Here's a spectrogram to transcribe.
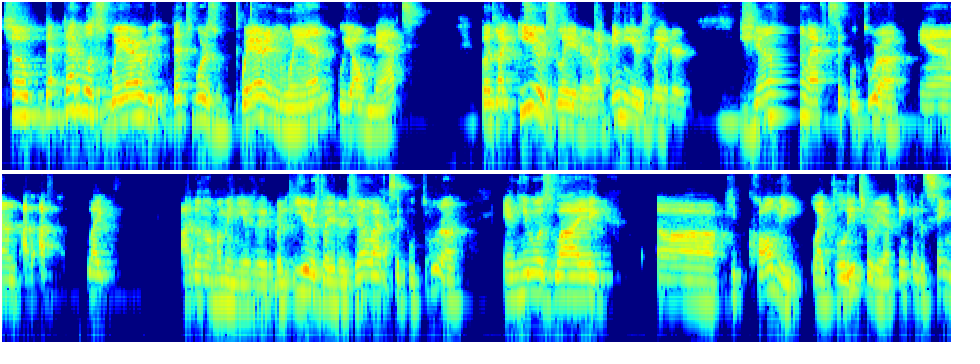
so that, that was where we that was where and when we all met but like years later like many years later jean left sepultura and I, I, like i don't know how many years later but years later jean left sepultura and he was like uh, he called me like literally i think in the same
